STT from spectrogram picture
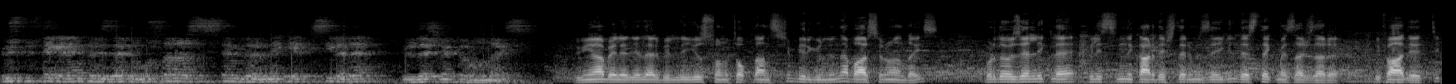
üst üste gelen krizlerin uluslararası sistem üzerindeki etkisiyle de yüzleşmek durumundayız. Dünya Belediyeler Birliği yıl sonu toplantısı için bir günlüğüne Barcelona'dayız. Burada özellikle Filistinli kardeşlerimizle ilgili destek mesajları ifade ettik.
